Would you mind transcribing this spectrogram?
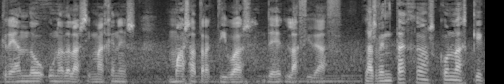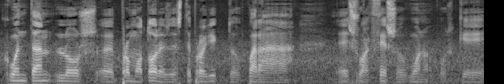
creando una de las imágenes más atractivas de la ciudad. Las ventajas con las que cuentan los eh, promotores de este proyecto para eh, su acceso, bueno, pues que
